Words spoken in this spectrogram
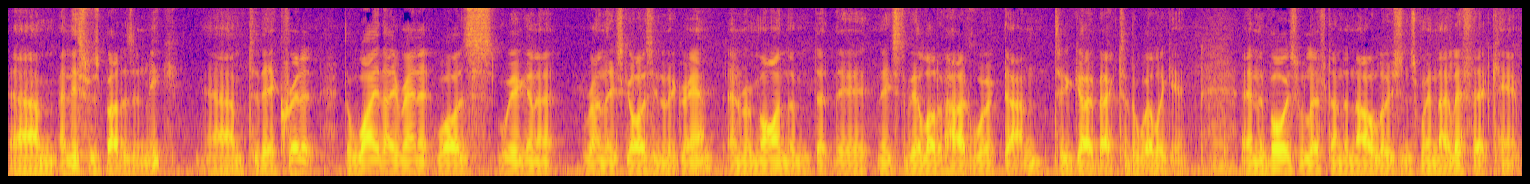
um, and this was Butters and Mick. Um, to their credit, the way they ran it was we're going to run these guys into the ground and remind them that there needs to be a lot of hard work done to go back to the well again. And the boys were left under no illusions when they left that camp.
